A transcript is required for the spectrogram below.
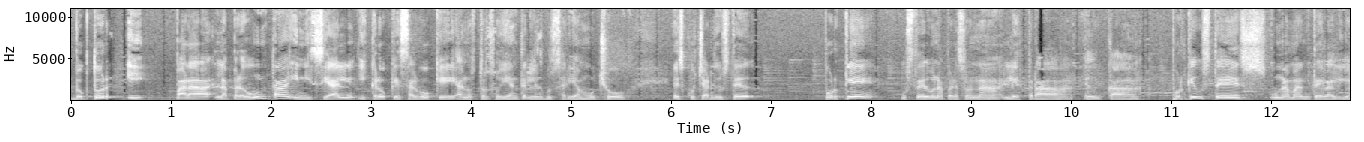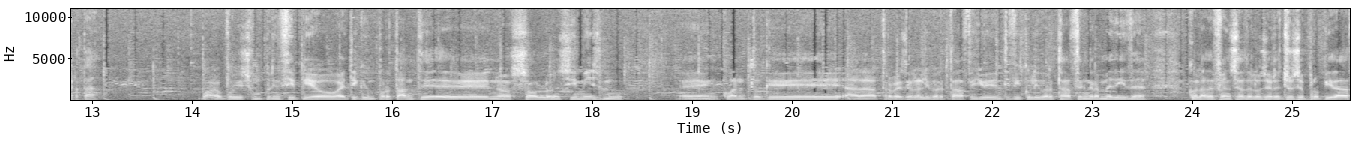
Doctor, y para la pregunta inicial, y creo que es algo que a nuestros oyentes les gustaría mucho escuchar de usted, ¿por qué usted es una persona letrada, educada? ¿Por qué usted es un amante de la libertad? Bueno, pues es un principio ético importante, eh, no solo en sí mismo, en cuanto que a, través de la libertad, y yo identifico libertad en gran medida con la defensa de los derechos de propiedad,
